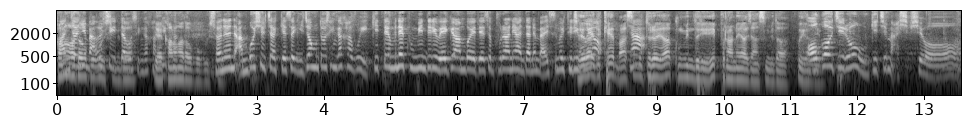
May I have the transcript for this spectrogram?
완전히 막을 수 있습니다. 있다고 생각합니까? 예, 가능하다고 보고 있습니다. 저는 안보실장께서 이 정도 생각하고 있기 때문에 국민들이 외교 안보에 대해서 불안해한다는 말씀을 드리고요. 제가 이렇게 말씀을 자, 드려야 국민들이 불안해하지 않습니다. 의원님. 어거지로 우기지 마십시오.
